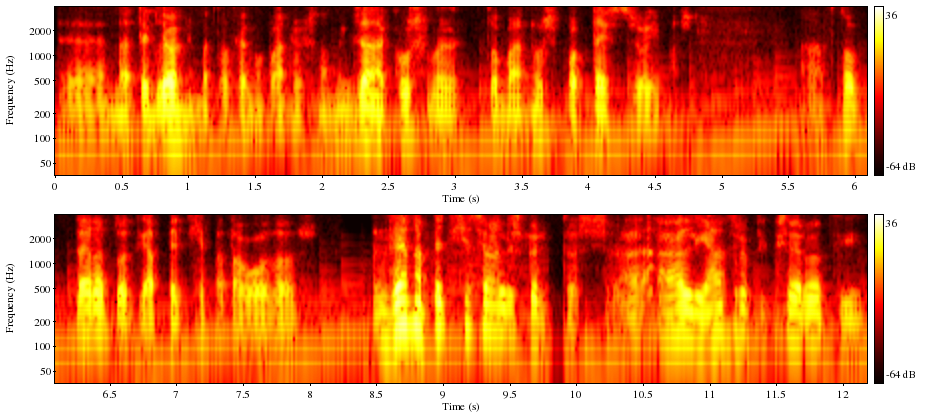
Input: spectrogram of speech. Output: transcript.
ε, να τελειώνει με το θέμα Πανούση, να μην ξανακούσουμε τον Πανούση ποτέ στη ζωή μας. Αυτό πέρα από το ότι απέτυχε παταγώδος, δεν απέτυχε σε άλλες περιπτώσεις. άλλοι άνθρωποι ξέρω ότι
